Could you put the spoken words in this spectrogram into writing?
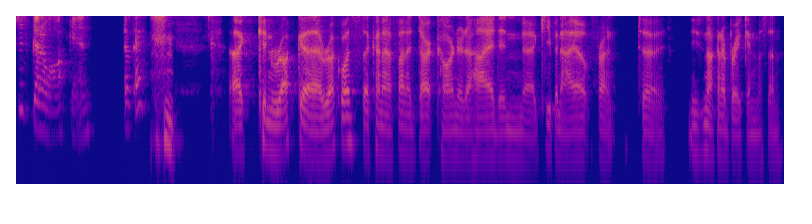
Just gonna walk in. Okay. Uh, can Ruck? Uh, Ruck wants to kind of find a dark corner to hide and uh, keep an eye out front. To he's not gonna break in with them,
